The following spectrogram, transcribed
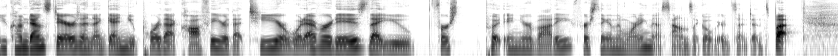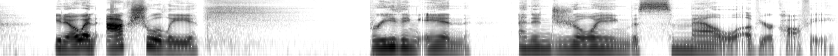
you come downstairs and again you pour that coffee or that tea or whatever it is that you first put in your body first thing in the morning that sounds like a weird sentence but you know and actually breathing in and enjoying the smell of your coffee.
